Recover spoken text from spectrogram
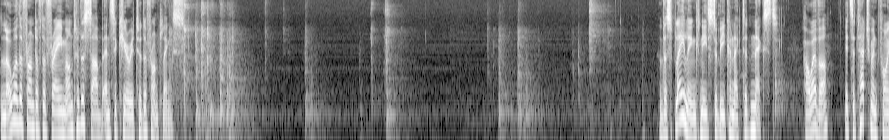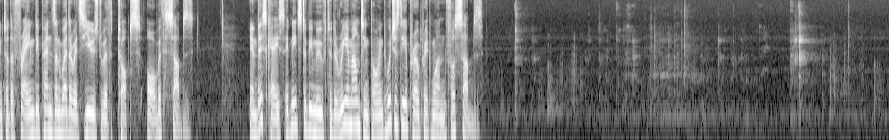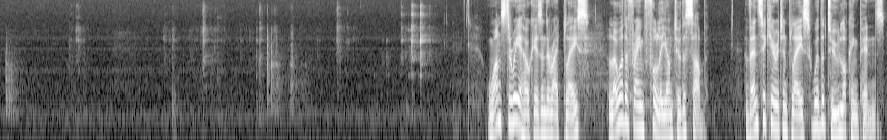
Lower the front of the frame onto the sub and secure it to the front links. The splay link needs to be connected next. However, its attachment point to the frame depends on whether it's used with tops or with subs. In this case, it needs to be moved to the rear mounting point, which is the appropriate one for subs. Once the rear hook is in the right place, lower the frame fully onto the sub. Then secure it in place with the two locking pins.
